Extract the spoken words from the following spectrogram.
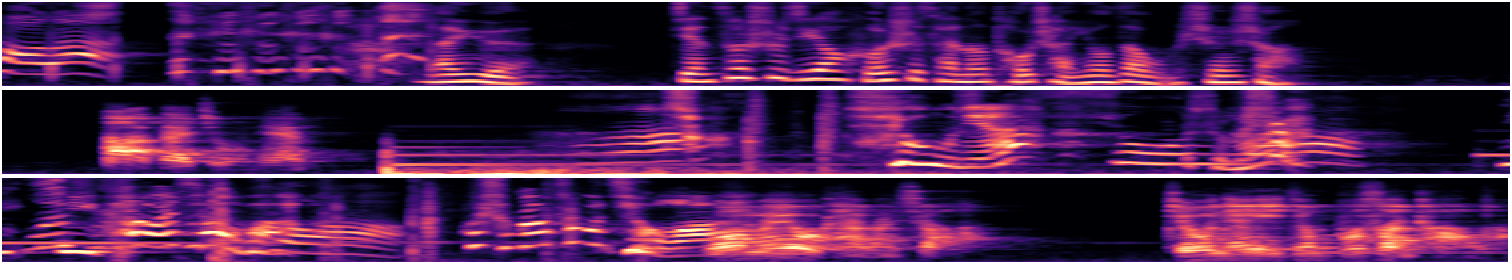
好了！蓝雨，检测试剂要何时才能投产用在我们身上？大概九年。啊，九年？九什么年啊你你开玩笑？吧？为什么要这么久啊？我没有开玩笑，九年已经不算长了。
